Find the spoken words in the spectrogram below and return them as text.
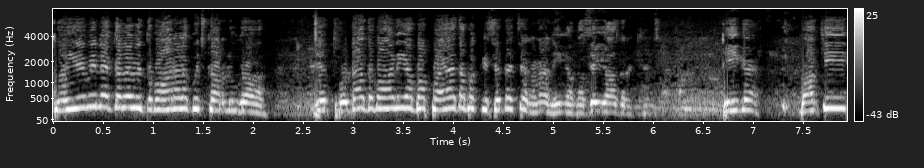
ਕੋਈ ਇਹ ਵੀ ਨਾ ਕਵੇ ਵੀ ਦਬਾਅ ਵਾਲਾ ਕੁਝ ਕਰ ਲੂਗਾ। ਜੇ ਤੁਹਾਡਾ ਦਬਾਅ ਨਹੀਂ ਆਪਾਂ ਪਾਇਆ, ਤਾਂ ਆਪਾਂ ਕਿਸੇ ਤੇ ਝੱਲਣਾ ਨਹੀਂਗਾ ਬਸ ਇਹ ਯਾਦ ਰੱਖਿਓ। ਠੀਕ ਹੈ? ਬਾਕੀ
